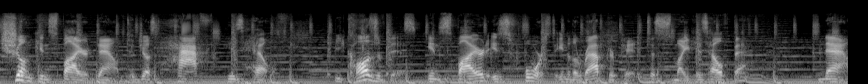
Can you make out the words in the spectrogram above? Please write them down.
chunk Inspired down to just half his health. Because of this, Inspired is forced into the Raptor Pit to smite his health back. Now,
